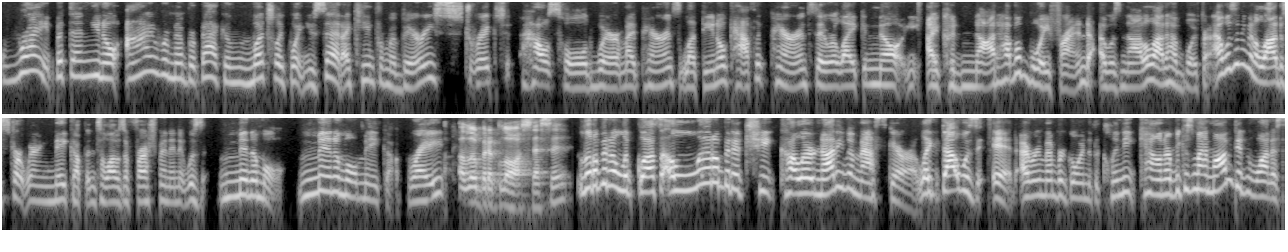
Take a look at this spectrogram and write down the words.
Right. But then, you know, I remember back and much like what you said, I came from a very strict household where my parents, Latino Catholic parents, they were like, no, I could not have a boyfriend. I was not allowed to have a boyfriend. I wasn't even allowed to start wearing makeup until I was a freshman and it was minimal, minimal makeup, right? A little bit of gloss, that's it. A little bit of lip gloss, a little bit of cheek color, not even mascara. Like that was it. I remember going to the Clinique counter because my mom didn't want us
